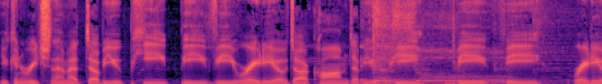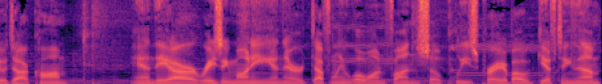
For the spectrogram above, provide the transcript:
you can reach them at WPBVradio.com, WPBVradio.com. And they are raising money and they're definitely low on funds. So please pray about gifting them,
